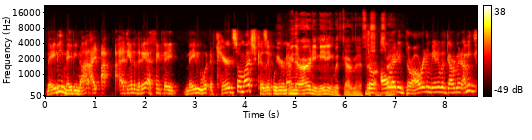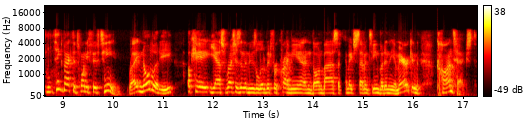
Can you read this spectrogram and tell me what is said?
Maybe, maybe not. I, I, at the end of the day, I think they maybe wouldn't have cared so much because if we remember, I mean, they're already meeting with government officials. they're already right? they're already meeting with government. I mean, think back to 2015, right? Nobody. Okay, yes, Russia's in the news a little bit for Crimea and Donbass and MH17, but in the American context,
